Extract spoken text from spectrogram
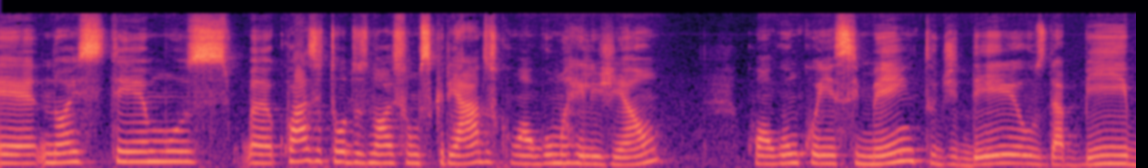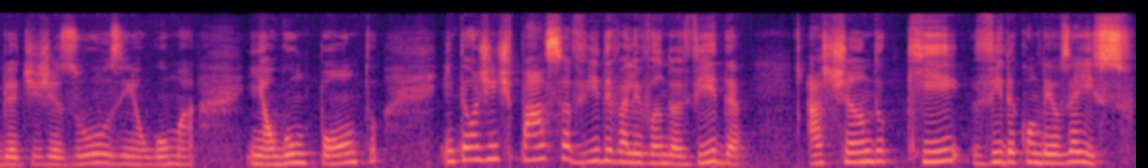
é, nós temos, é, quase todos nós fomos criados com alguma religião, com algum conhecimento de Deus, da Bíblia, de Jesus em, alguma, em algum ponto. Então a gente passa a vida e vai levando a vida achando que vida com Deus é isso.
